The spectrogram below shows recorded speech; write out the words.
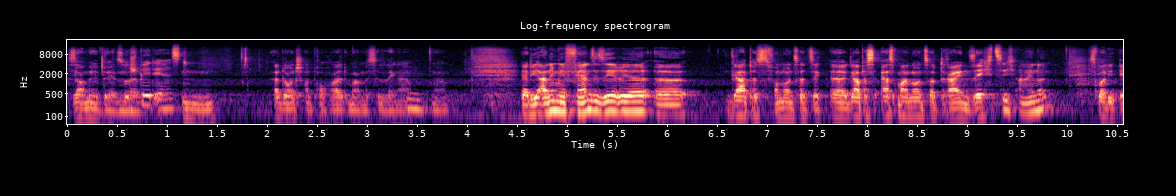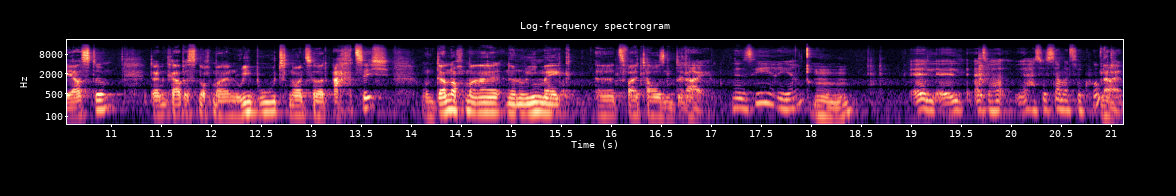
Sammelbände. So spät erst. Mhm. Ja, Deutschland braucht halt immer ein bisschen länger. Ja. ja, die Anime-Fernsehserie äh, gab, es von 19, äh, gab es erstmal 1963 eine. Das war die erste. Dann gab es nochmal ein Reboot 1980 und dann nochmal ein Remake äh, 2003. Eine Serie? Äh, äh, also ha- hast du es damals geguckt? Mhm. Nein,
